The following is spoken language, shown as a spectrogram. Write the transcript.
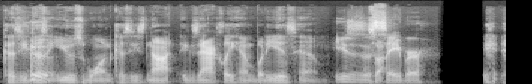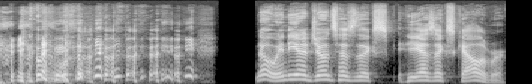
because he doesn't use one because he's not exactly him, but he is him. He uses a So- saber. no, Indiana Jones has the ex- he has Excalibur.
